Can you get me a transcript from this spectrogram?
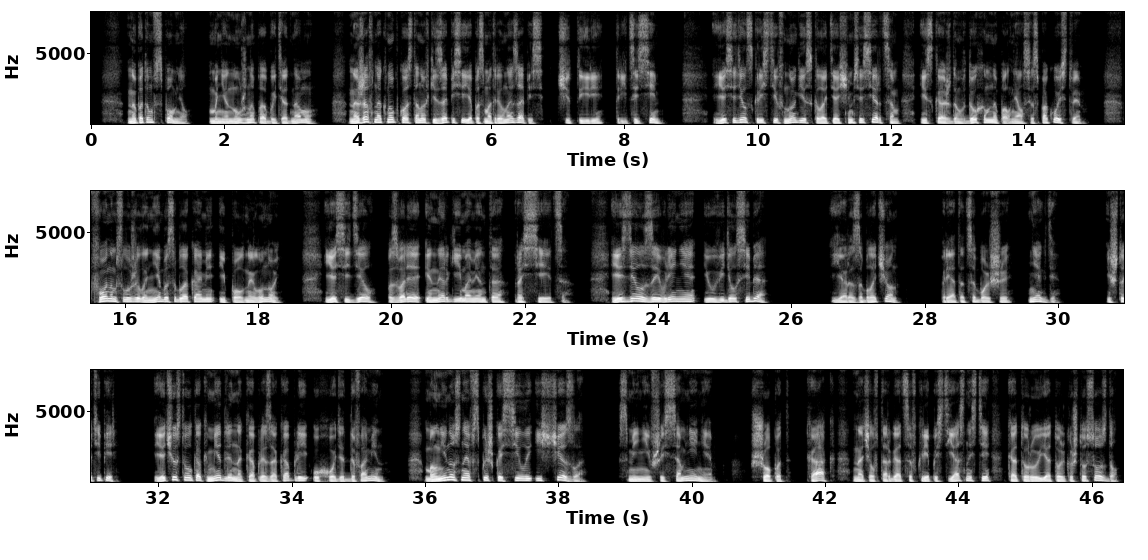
Но потом вспомнил, мне нужно побыть одному. Нажав на кнопку остановки записи, я посмотрел на запись 4.37. Я сидел, скрестив ноги с колотящимся сердцем, и с каждым вдохом наполнялся спокойствием. Фоном служило небо с облаками и полной луной. Я сидел, позволяя энергии момента рассеяться. Я сделал заявление и увидел себя. Я разоблачен. Прятаться больше негде. И что теперь? Я чувствовал, как медленно, капля за каплей, уходит дофамин. Молниеносная вспышка силы исчезла, сменившись сомнением. Шепот «как» начал вторгаться в крепость ясности, которую я только что создал.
